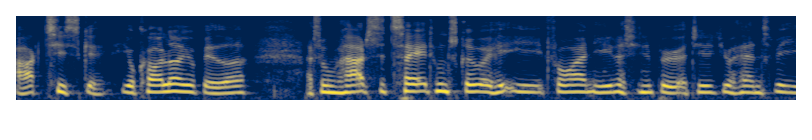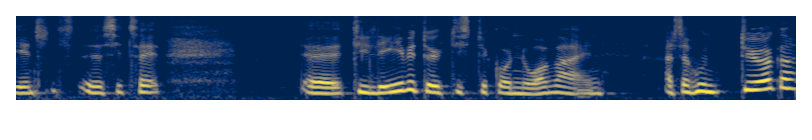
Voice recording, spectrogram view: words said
arktiske. Jo koldere, jo bedre. Altså hun har et citat, hun skriver i foran i en af sine bøger, det er Johannes V. Jensens øh, citat. Øh, de levedygtigste går nordvejen. Altså hun dyrker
